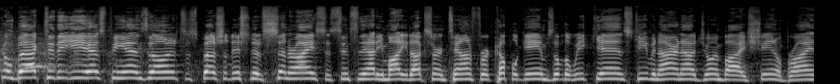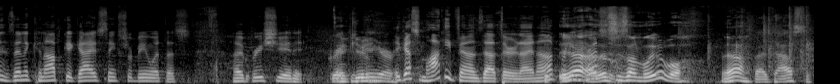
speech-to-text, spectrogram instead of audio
Welcome back to the E ESPN Zone. It's a special edition of Center Ice. The Cincinnati Mighty Ducks are in town for a couple games over the weekend. Steve and I are now joined by Shane O'Brien, Zenon Konopka. Guys, thanks for being with us. I appreciate it. Great Thank to you. be here. They got some hockey fans out there tonight, huh? Pretty yeah, impressive. this is unbelievable. Yeah. Fantastic.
